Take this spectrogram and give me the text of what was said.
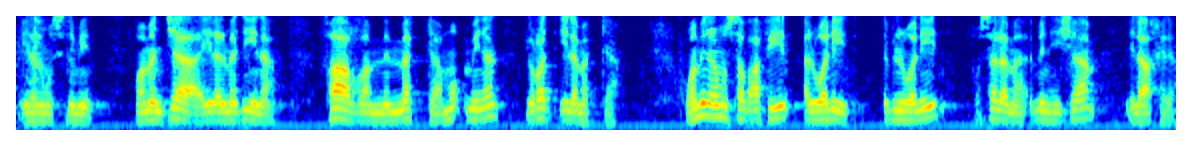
إلى المسلمين ومن جاء إلى المدينة فارا من مكة مؤمنا يرد إلى مكة. ومن المستضعفين الوليد ابن الوليد وسلمة بن هشام إلى آخره.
